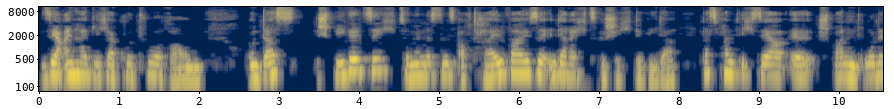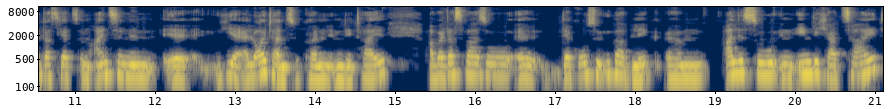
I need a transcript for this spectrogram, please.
sehr einheitlicher Kulturraum. Und das spiegelt sich zumindestens auch teilweise in der Rechtsgeschichte wieder. Das fand ich sehr äh, spannend, ohne das jetzt im Einzelnen äh, hier erläutern zu können im Detail. Aber das war so äh, der große Überblick. Ähm, alles so in ähnlicher Zeit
